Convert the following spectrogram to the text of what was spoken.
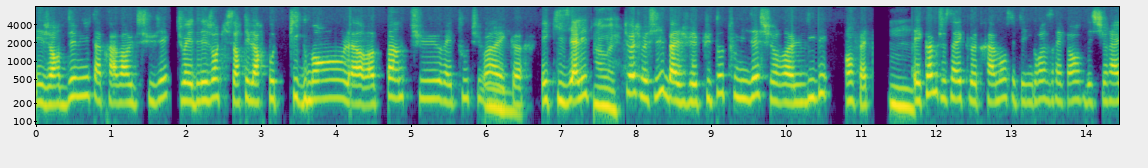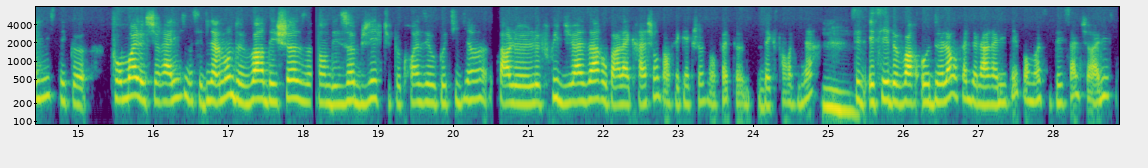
Et genre deux minutes après avoir eu le sujet, tu voyais des gens qui sortaient leur peau de pigments, leur peinture et tout, tu vois, et, Hmm. que- et qu'ils y allaient. Ah ouais. Tu vois, je me suis dit, bah, je vais plutôt tout miser sur euh, l'idée, en fait. Hmm. Et comme je savais que le Tréamont, c'était une grosse référence des surréalistes et que pour moi, le surréalisme, c'est finalement de voir des choses dans des objets que tu peux croiser au quotidien. Par le, le fruit du hasard ou par la création, tu en fais quelque chose en fait euh, d'extraordinaire. Hmm. C'est essayer de voir au-delà en fait de la réalité. Pour moi, c'était ça le surréalisme.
